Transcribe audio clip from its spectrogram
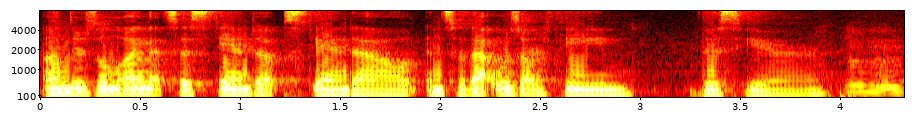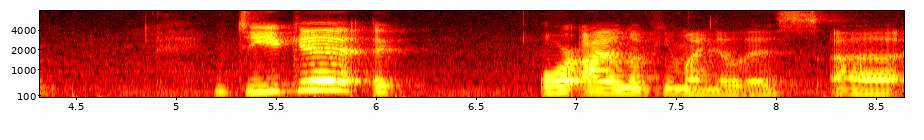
Um, there's a line that says "Stand up, stand out," and so that was our theme this year. Do you get, a, or I don't know if you might know this, uh,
